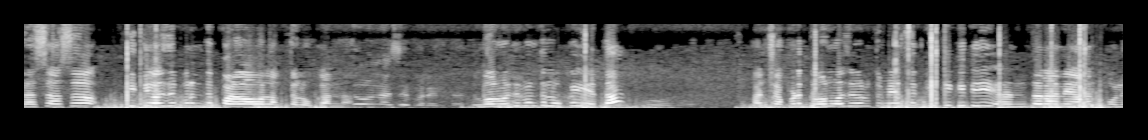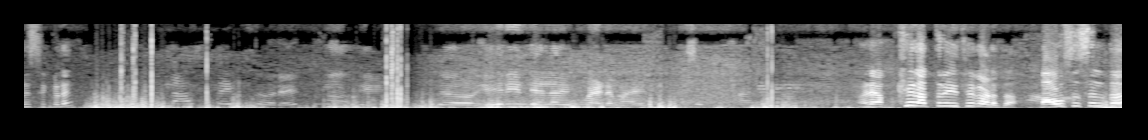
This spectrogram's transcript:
तसं असं किती वाजेपर्यंत पळवावं लागतं लोकांना? दोन वाजेपर्यंत. दोन वाजेपर्यंत लोक येतात? हो हो. अच्छा पण दोन वाजेवर तुम्ही असं किती किती अंतराने आहात पोलीस इकडे? लास्ट टाइम सर आहेत. एअर इंडियाला एक मॅडम आहेत. आहे. आणि अख्खी रात्र इथे काढता? पाऊस असेल तर?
